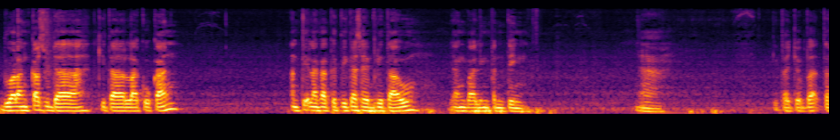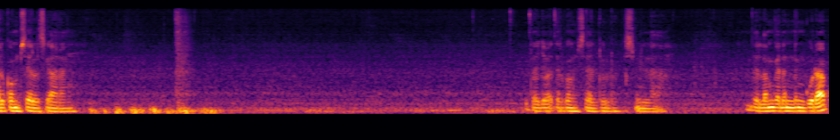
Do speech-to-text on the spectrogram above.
Dua langkah sudah kita lakukan. Nanti langkah ketiga saya beritahu yang paling penting. Nah, kita coba Telkomsel sekarang. Kita coba Telkomsel dulu. Bismillah. Dalam keadaan tengkurap.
